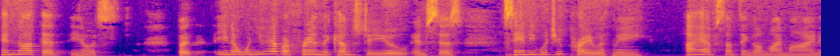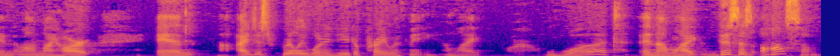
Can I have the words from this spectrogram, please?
And not that, you know, it's, but, you know, when you have a friend that comes to you and says, Sandi, would you pray with me? I have something on my mind and on my heart, and I just really wanted you to pray with me. I'm like, what? And I'm like, this is awesome.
